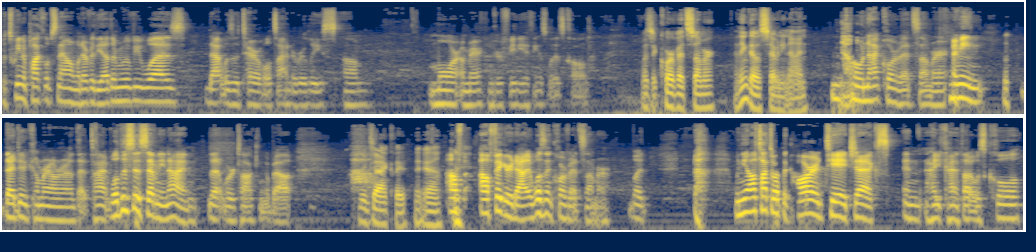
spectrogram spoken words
between Apocalypse Now and whatever the other movie was, that was a terrible time to release um, more American Graffiti. I think is what it's called. Was it Corvette Summer? I think that was seventy nine. No, not Corvette Summer. I mean, that did come around around that time. Well, this is seventy nine that we're talking about. exactly. Yeah. I'll I'll figure it out. It wasn't Corvette Summer, but when you all talked about the car and THX and how you kind of thought it was cool,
